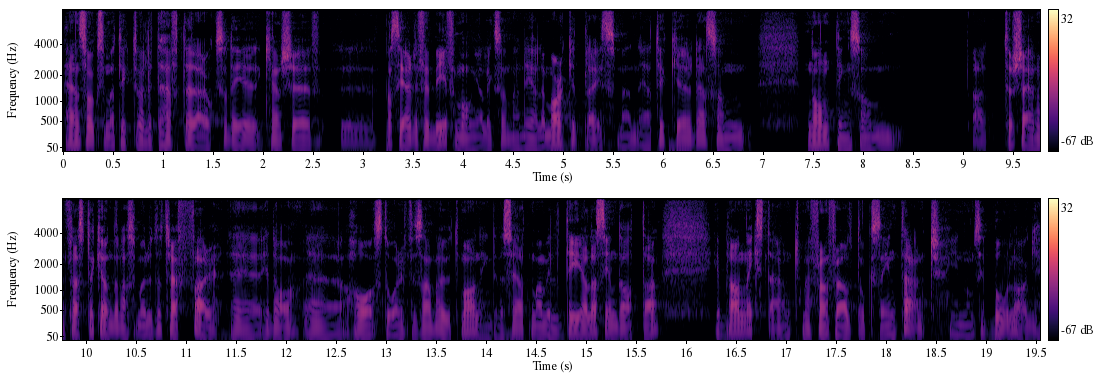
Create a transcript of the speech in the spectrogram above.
en sak som jag tyckte var lite häftig där också, det kanske eh, passerade förbi för många liksom, när det gäller marketplace, men jag tycker det är som någonting som törs säga de flesta kunderna som man är ute och träffar eh, idag eh, har, står inför samma utmaning, det vill säga att man vill dela sin data, ibland externt, men framförallt också internt inom sitt bolag.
